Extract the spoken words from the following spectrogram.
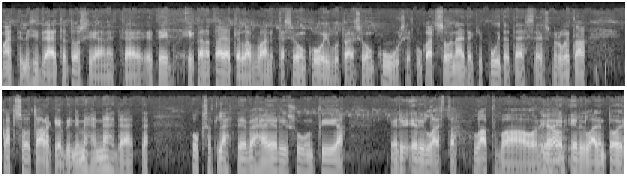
Mä ajattelin sitä, että tosiaan, että, että ei, ei kannata ajatella vaan, että se on koivu tai se on kuusi. Et kun katsoo näitäkin puita tässä, jos me ruvetaan katsoa tarkemmin, niin mehän nähdään, että oksat lähtee vähän eri suuntiin ja eri, erilaista latvaa on Joo. ja er, erilainen toi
